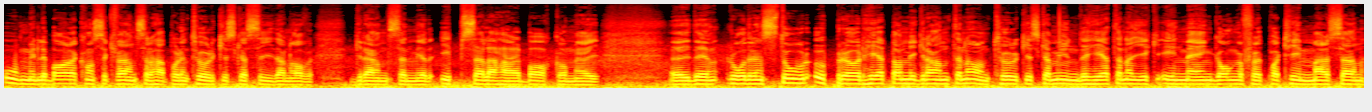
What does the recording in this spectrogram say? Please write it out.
omedelbara konsekvenser här på den turkiska sidan av gränsen med Ipsala här bakom mig. Eh, det råder en stor upprördhet bland migranterna och de turkiska myndigheterna gick in med en gång och för ett par timmar sedan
